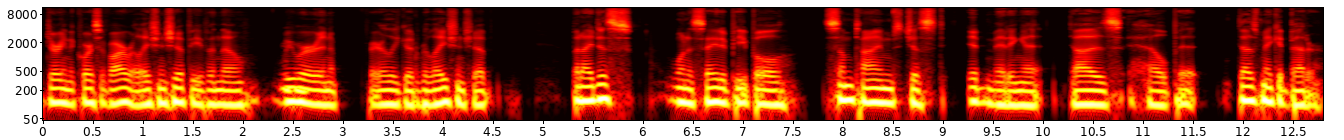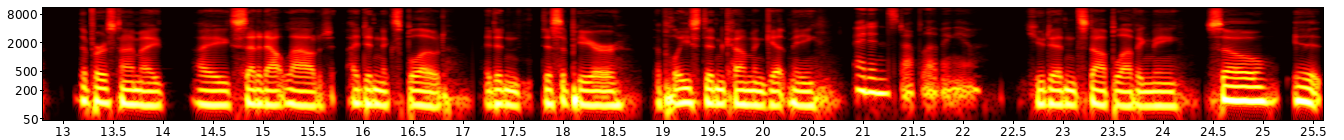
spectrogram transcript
during the course of our relationship, even though we Mhm. were in a fairly good relationship. But I just want to say to people sometimes just admitting it does help it, does make it better. The first time I, I said it out loud, I didn't explode, I didn't disappear. The police didn't come and get me I didn't stop loving you. you didn't stop loving me. So it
